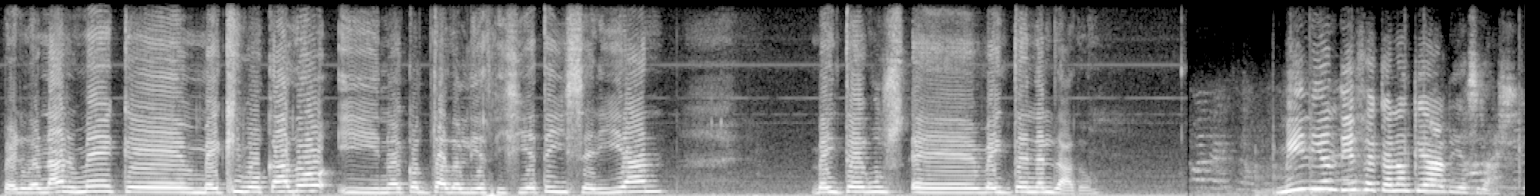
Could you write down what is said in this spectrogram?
Perdonadme que me he equivocado y no he contado el 17 y serían 20, eh, 20 en el dado. Minion dice que no quiere arriesgarse.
